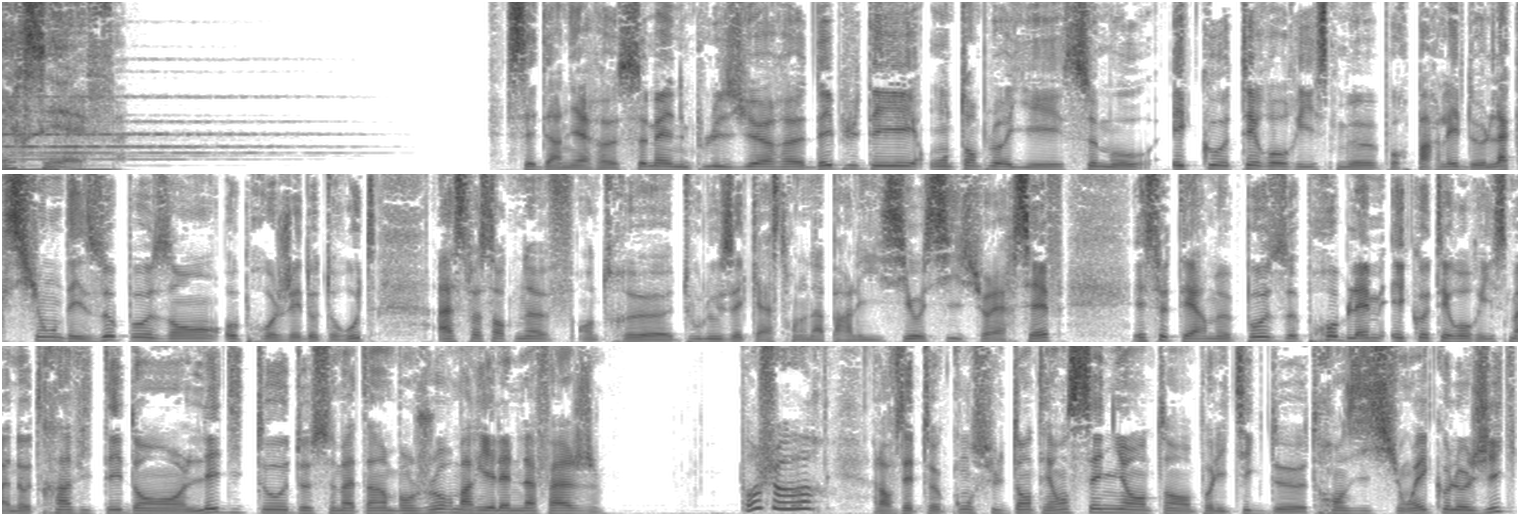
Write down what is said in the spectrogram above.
RCF. Ces dernières semaines, plusieurs députés ont employé ce mot écoterrorisme pour parler de l'action des opposants au projet d'autoroute A69 entre Toulouse et Castres. On en a parlé ici aussi sur RCF. Et ce terme pose problème écoterrorisme à notre invité dans l'édito de ce matin. Bonjour Marie-Hélène Lafage. Bonjour. Alors vous êtes consultante et enseignante en politique de transition écologique.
